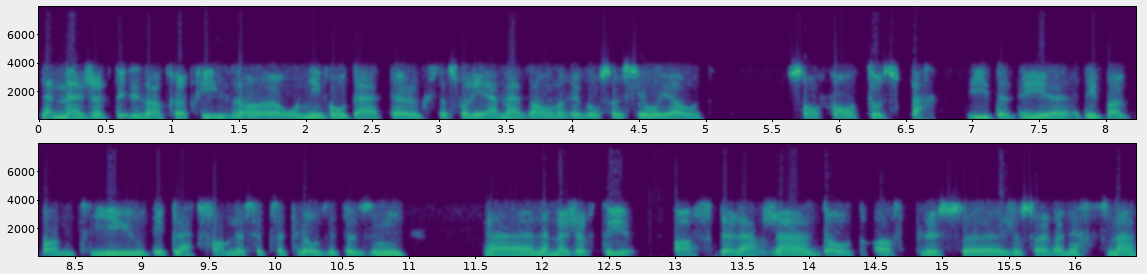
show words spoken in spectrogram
La majorité des entreprises, là, au niveau d'Apple, que ce soit les Amazon, les réseaux sociaux et autres, sont, font tous partie de des, euh, des bug bounty ou des plateformes de ce type-là aux États-Unis. Euh, la majorité offre de l'argent, d'autres offrent plus euh, juste un remerciement.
